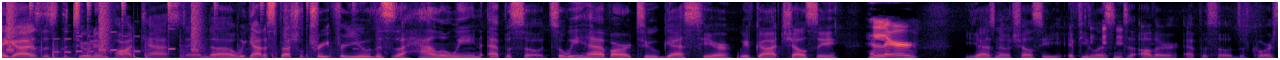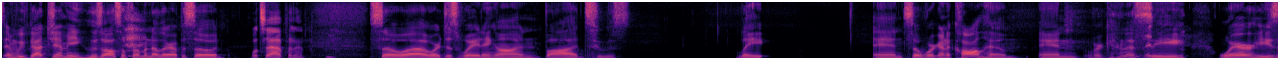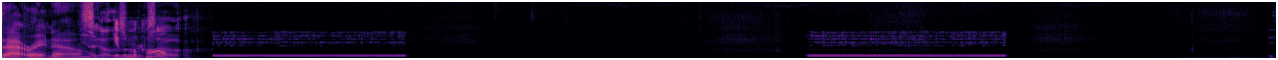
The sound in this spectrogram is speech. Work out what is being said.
Hey guys, this is the Tune In Podcast, and uh, we got a special treat for you. This is a Halloween episode. So we have our two guests here. We've got Chelsea. Hello. You guys know Chelsea if you listen to other episodes, of course. And we've got Jimmy, who's also from another episode. What's happening? So uh, we're just waiting on Bods, who's late. And so we're going to call him, and we're going to see where he's at right now. Yeah. Let's give him a call. out. If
